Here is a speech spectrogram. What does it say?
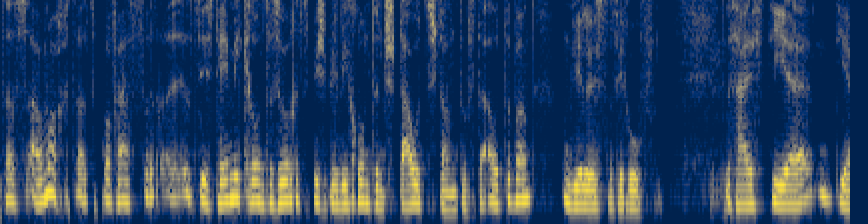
das auch macht als Professor. Äh, Systemiker untersuchen zum Beispiel, wie kommt ein Staustand auf der Autobahn und wie löst er sich auf. Das heißt, die, die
